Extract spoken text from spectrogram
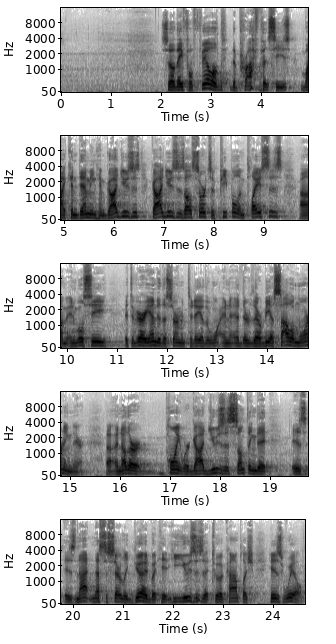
So they fulfilled the prophecies by condemning him. God uses, God uses all sorts of people and places, um, and we'll see at the very end of the sermon today of the and uh, there there'll be a solemn warning there. Uh, another point where God uses something that is, is not necessarily good, but he, he uses it to accomplish His will.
